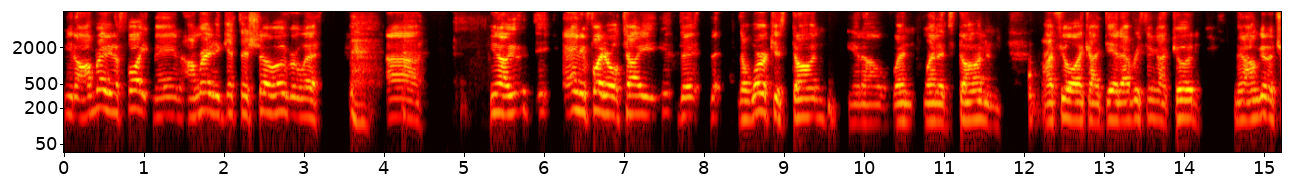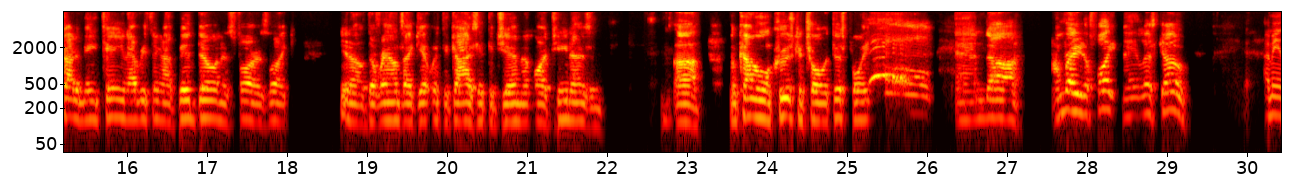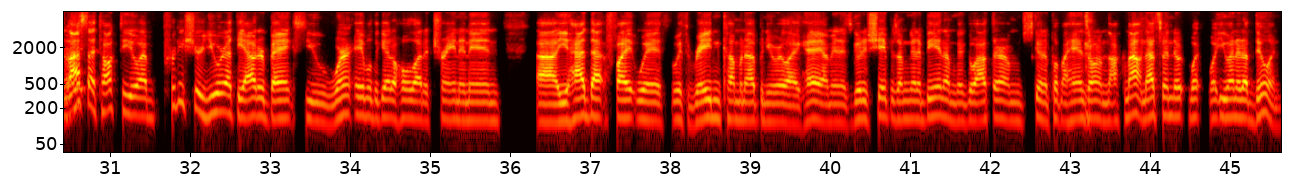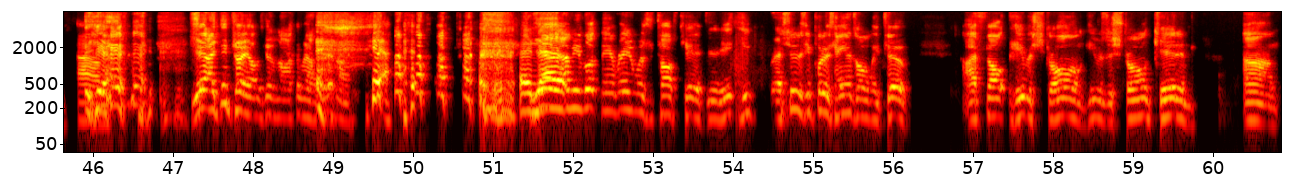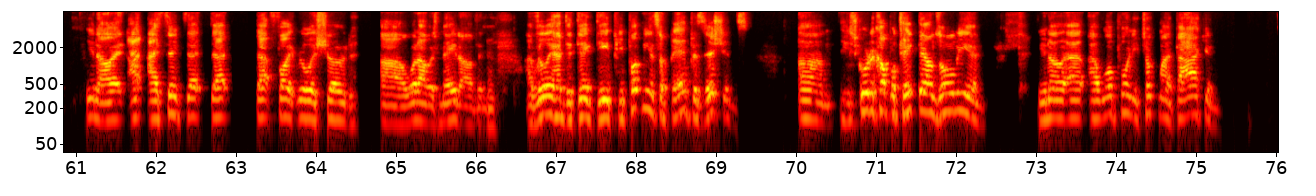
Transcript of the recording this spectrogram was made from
you know, I'm ready to fight, man. I'm ready to get this show over with. Uh, you know, any fighter will tell you the, the the work is done. You know, when when it's done, and I feel like I did everything I could. Now I'm gonna try to maintain everything I've been doing as far as like, you know, the rounds I get with the guys at the gym at Martinez, and uh, I'm kind of on cruise control at this point. And uh, I'm ready to fight, man. Let's go. I mean, Right. last I talked to you, I'm pretty sure you were at the Outer Banks. You weren't able to get a whole lot of training in. Uh, you had that fight with with Raiden coming up, and you were like, "Hey, I'm in as good a shape as I'm going to be in. I'm going to go out there. I'm just going to put my hands on him, knock him out." And that's when what what you ended up doing. Um, yeah, yeah. I did tell you I was gonna knock him out. Yeah. and yeah, now, I mean, look, man, Raiden was a tough kid, dude. He, he as soon as he put his hands on me too, I felt he was strong. He was a strong kid, and um, you know, I, I think that that that fight really showed uh, what I was made of, and I really had to dig deep. He put me in some bad positions. Um, he scored a couple takedowns on me, and you know, at, at one point he took my back and.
